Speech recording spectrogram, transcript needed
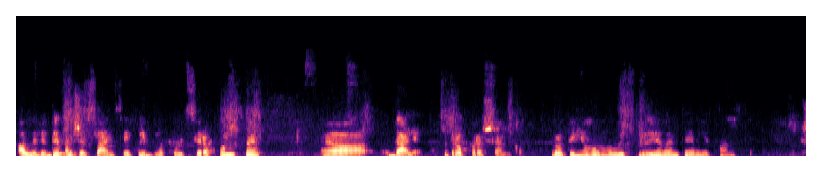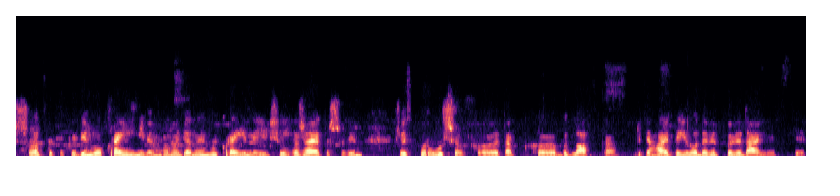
але людина вже в санкціях, їй блокують ці рахунки. Далі Петро Порошенко проти нього ввели превентивні санкції. Що це таке? Він в Україні, він громадянин України. Якщо вважаєте, що він щось порушив, е, так е, будь ласка, притягайте його до відповідальності.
